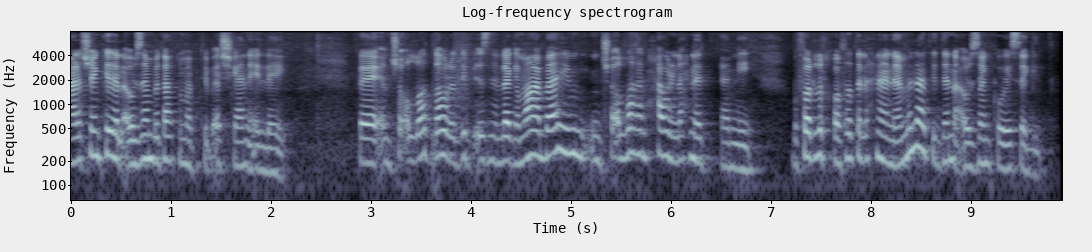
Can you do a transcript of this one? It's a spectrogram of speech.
علشان كده الأوزان بتاعته ما بتبقاش يعني إلا هي. فإن شاء الله الدورة دي بإذن الله يا جماعة بقى إن شاء الله هنحاول إن إحنا يعني بفضل الخلطات اللي إحنا هنعملها تدينا أوزان كويسة جدا.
